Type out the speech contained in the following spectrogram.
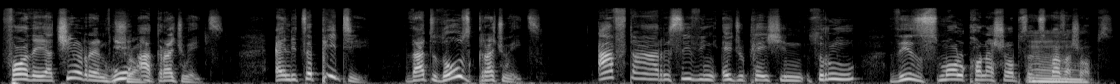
for their children who Sure. are graduates and it's a pity that those graduates after receiving education through these small corner shops and spaza Mm. shops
